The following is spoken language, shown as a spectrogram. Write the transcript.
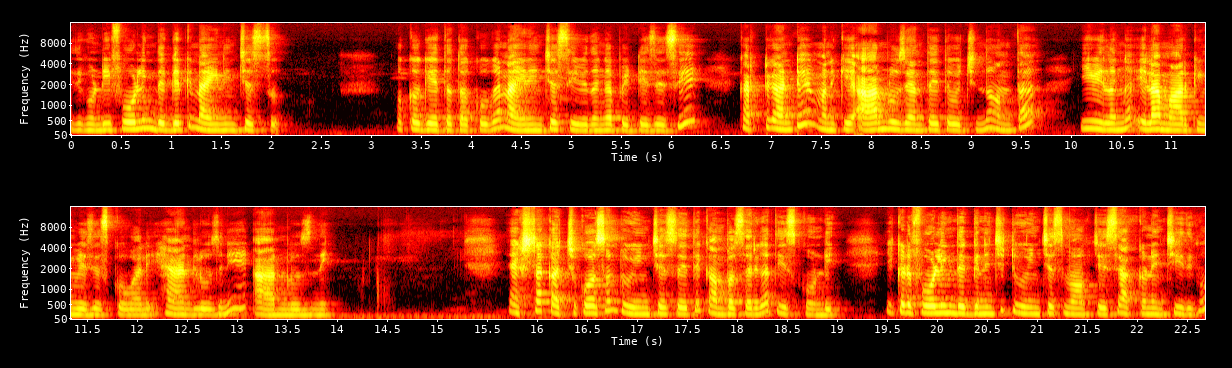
ఇదిగోండి ఈ ఫోల్డింగ్ దగ్గరికి నైన్ ఇంచెస్ ఒక గీత తక్కువగా నైన్ ఇంచెస్ ఈ విధంగా పెట్టేసేసి కరెక్ట్గా అంటే మనకి ఆర్మ్ లూజ్ ఎంత అయితే వచ్చిందో అంత ఈ విధంగా ఇలా మార్కింగ్ వేసేసుకోవాలి హ్యాండ్ లూజ్ని ఆర్మ్ లూజ్ని ఎక్స్ట్రా ఖర్చు కోసం టూ ఇంచెస్ అయితే కంపల్సరీగా తీసుకోండి. ఇక్కడ ఫోల్డింగ్ దగ్గర నుంచి టూ ఇంచెస్ మార్క్ చేసి అక్కడ నుంచి ఇదిగో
